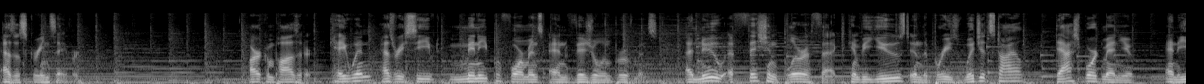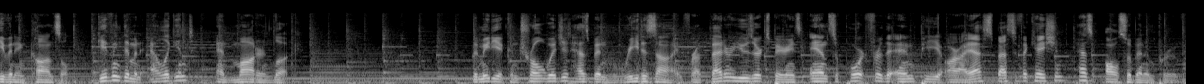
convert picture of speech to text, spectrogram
as a screensaver. Our compositor, KWin, has received many performance and visual improvements. A new efficient blur effect can be used in the Breeze widget style, dashboard menu, and even in Konsole, giving them an elegant and modern look. The Media Control widget has been redesigned for a better user experience and support for the MPRIS specification has also been improved.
